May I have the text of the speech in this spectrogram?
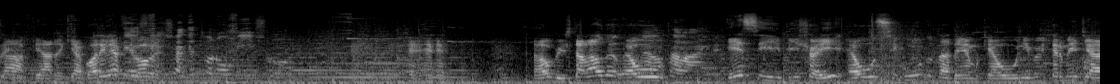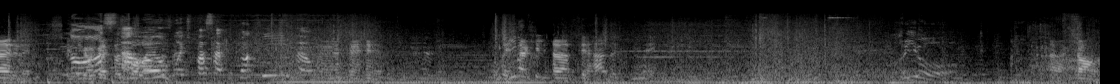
Dá uma afiada aqui, agora ele Meu afiou, Deus, velho. ele já detonou o bicho. Tá, o bicho tá lá, é o... Não, tá lá. Esse bicho aí é o segundo da demo, que é o nível intermediário, né? Ele Nossa, tá bolas. eu vou te passar pipoquinha então. Aproveitar que ele tá ferrado aqui, velho. Tá, calma.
